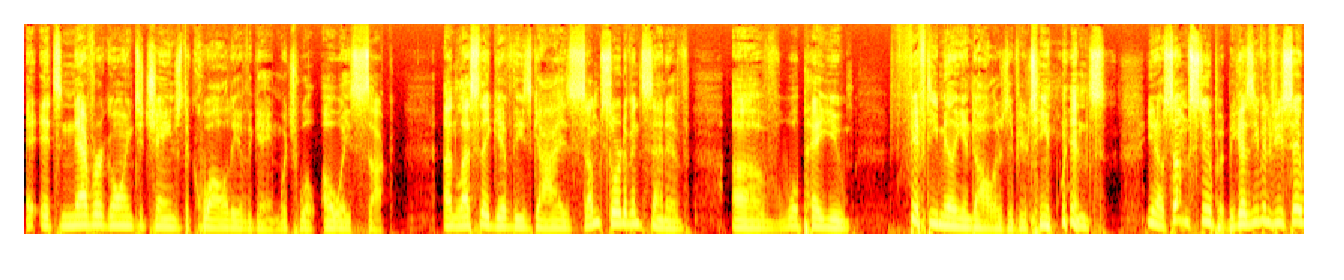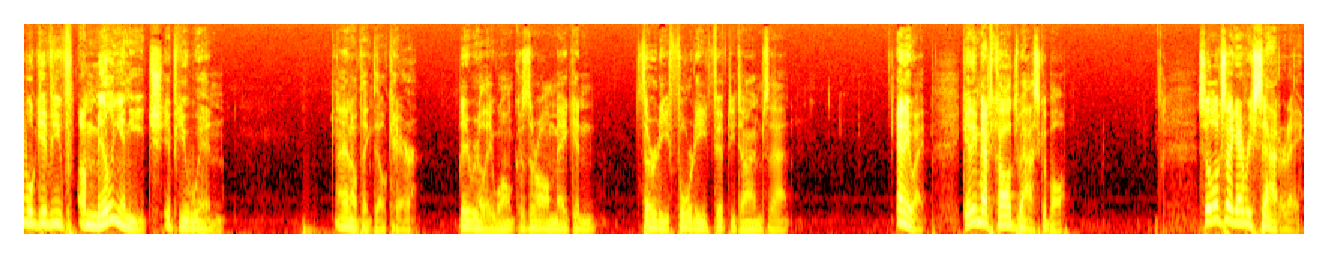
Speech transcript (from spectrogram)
It's never going to change the quality of the game, which will always suck unless they give these guys some sort of incentive of we'll pay you $50 million if your team wins. You know, something stupid. Because even if you say we'll give you a million each if you win, I don't think they'll care. They really won't because they're all making 30, 40, 50 times that. Anyway, getting back to college basketball. So it looks like every Saturday,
